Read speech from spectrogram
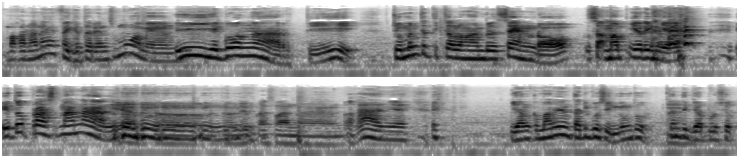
makanannya vegetarian semua, men. Iya, gue ngerti. Cuman ketika lo ngambil sendok sama piringnya, itu prasmanan. Iya, betul. Betul, dia prasmanan. Makanya, eh yang kemarin yang tadi gue singgung tuh kan 31 Agustus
